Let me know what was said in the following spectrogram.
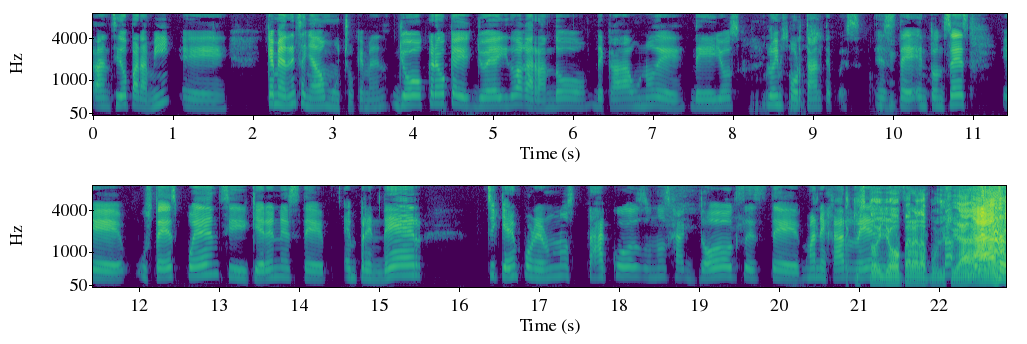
han sido para mí, eh, que me han enseñado mucho, que me han- yo creo que yo he ido agarrando de cada uno de, de ellos Las lo personas. importante, pues. Este, entonces, eh, ustedes pueden, si quieren, este, emprender, si quieren poner unos tacos, unos hot dogs, este, manejar Aquí estoy yo para la publicidad.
